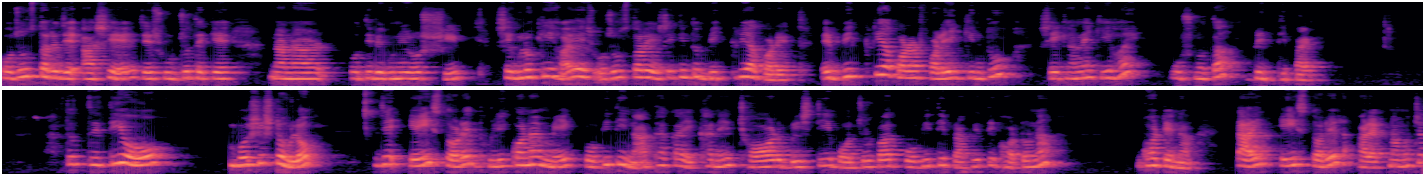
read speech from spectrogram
ওজন স্তরে যে আসে, যে সূর্য থেকে নানা অতিবেগুনি রশ্মি, সেগুলো কি হয়? ওজোন স্তরে এসে কিন্তু বিক্রিয়া করে। এই বিক্রিয়া করার ফলেই কিন্তু সেইখানে কি হয়? উষ্ণতা বৃদ্ধি পায়। তো তৃতীয় বৈশিষ্ট্য হলো যে এই স্তরে ধূলিকণা মেঘ প্রভৃতি না থাকা এখানে ঝড়, বৃষ্টি, বজ্রপাত প্রভৃতি প্রাকৃতিক ঘটনা ঘটে না। তাই এই স্তরের আর এক নাম হচ্ছে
